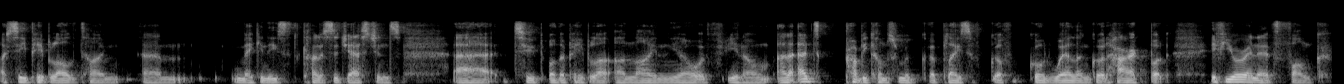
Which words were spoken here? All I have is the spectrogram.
I see people all the time um, making these kind of suggestions uh, to other people online, you know, if, you know, and it probably comes from a, a place of, of goodwill and good heart. But if you're in a funk,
